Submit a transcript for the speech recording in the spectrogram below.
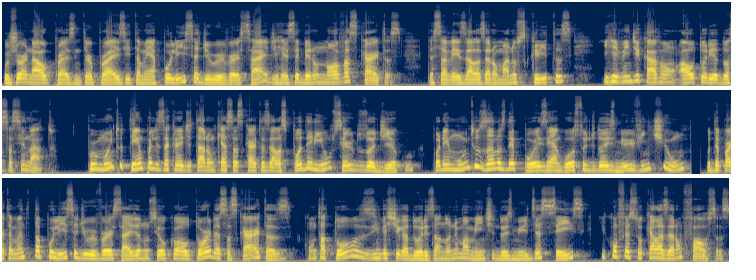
o jornal Press Enterprise e também a polícia de Riverside receberam novas cartas. Dessa vez elas eram manuscritas e reivindicavam a autoria do assassinato. Por muito tempo eles acreditaram que essas cartas elas poderiam ser do Zodíaco, porém muitos anos depois, em agosto de 2021, o departamento da polícia de Riverside anunciou que o autor dessas cartas contatou os investigadores anonimamente em 2016 e confessou que elas eram falsas,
